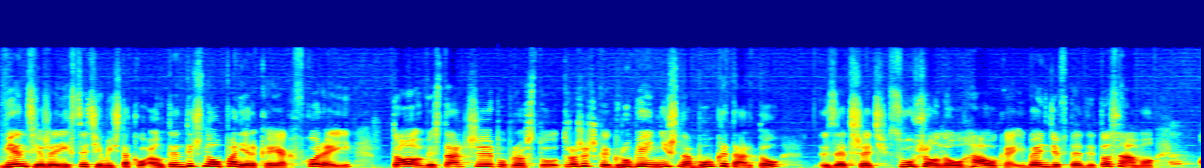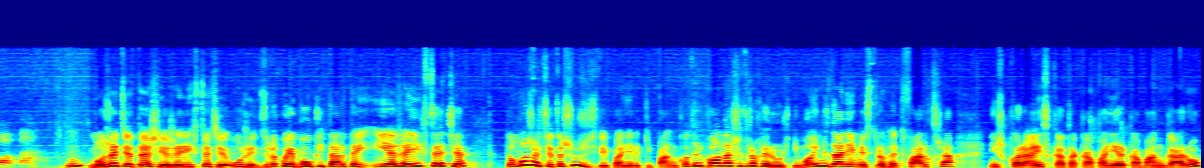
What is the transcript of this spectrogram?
Więc jeżeli chcecie mieć taką autentyczną panierkę jak w Korei, to wystarczy po prostu troszeczkę grubiej niż na bułkę tartą zetrzeć suszoną chałkę i będzie wtedy to samo. Możecie też, jeżeli chcecie użyć zwykłej bułki tartej i jeżeli chcecie, to możecie też użyć tej panierki panko, tylko ona się trochę różni. Moim zdaniem jest trochę twardsza niż koreańska taka panierka bangaru.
